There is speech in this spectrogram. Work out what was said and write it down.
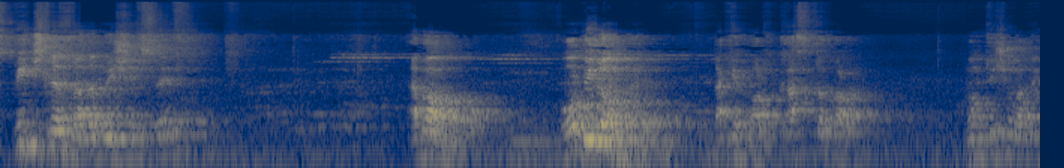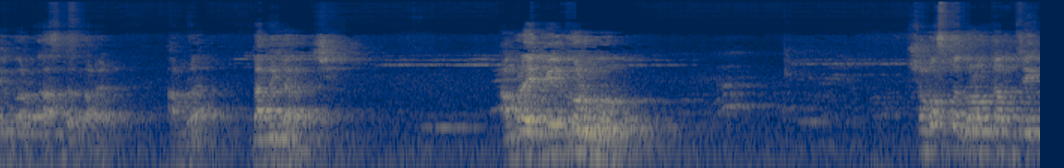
স্পিচলেস ব্রাদার উইশেসে এবং অবিলম্বে তাকে বরখাস্ত করা, মন্ত্রিসভা থেকে বরখাস্ত করার আমরা দাবি জানাচ্ছি। আমরা এপিল করব সমস্ত গণতান্ত্রিক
